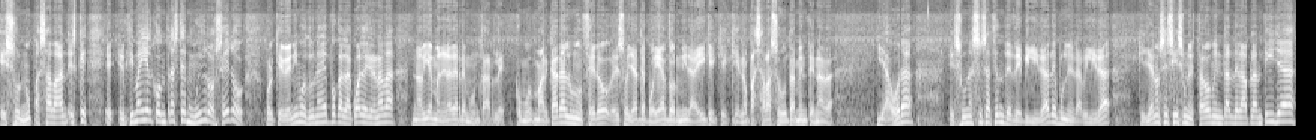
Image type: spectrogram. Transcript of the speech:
Eso no pasaba antes. Es que eh, encima ahí el contraste es muy grosero, porque venimos de una época en la cual el Granada no había manera de remontarle. Como marcar al 1-0, eso ya te podías dormir ahí, que, que- que no pasaba absolutamente nada. Y ahora es una sensación de debilidad, de vulnerabilidad, que ya no sé si es un estado mental de la plantilla,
